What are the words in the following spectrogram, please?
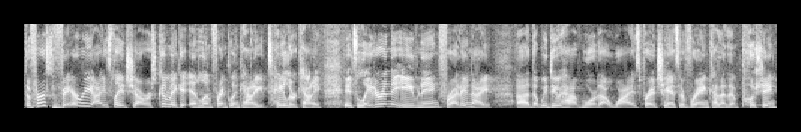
The first very isolated showers could make it inland Franklin County, Taylor County. It's later in the evening, Friday night, uh, that we do have more of that widespread chance of rain kind of then pushing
